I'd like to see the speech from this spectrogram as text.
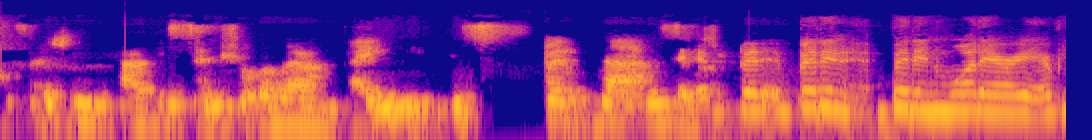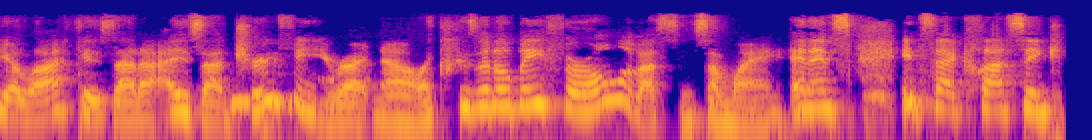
conversation we had was central around babies, but that is but but in but in what area of your life is that is that true for you right now? Like because it'll be for all of us in some way, and it's it's that classic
